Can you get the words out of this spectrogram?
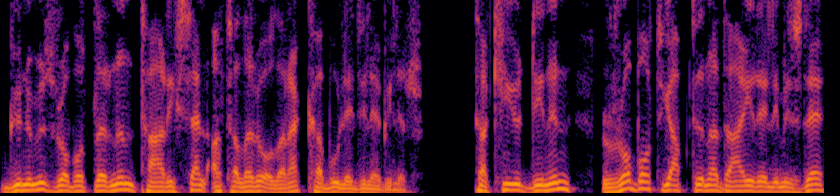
günümüz robotlarının tarihsel ataları olarak kabul edilebilir. Takiyüddin'in robot yaptığına dair elimizde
